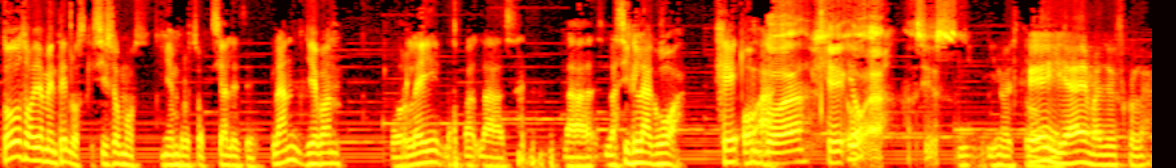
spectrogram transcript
Todos, obviamente, los que sí somos miembros oficiales del clan, llevan por ley las, las, la, la sigla GOA. G-O-A. GOA, G-O-A, así es. Y, y nuestro... G y A de mayúscula.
